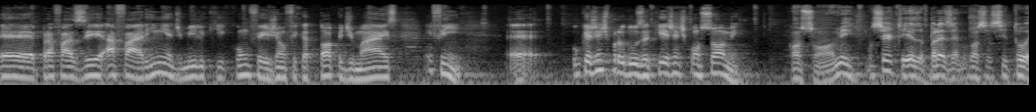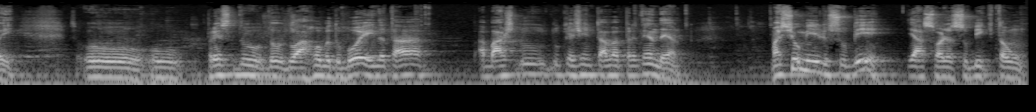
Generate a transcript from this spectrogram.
é, para fazer a farinha de milho que com feijão fica top demais. Enfim, é, o que a gente produz aqui, a gente consome Consome, com certeza. Por exemplo, você citou aí, o, o preço do, do, do arroba do boi ainda está abaixo do, do que a gente estava pretendendo. Mas se o milho subir e a soja subir, que estão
